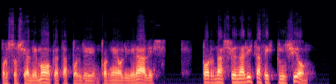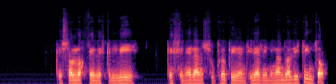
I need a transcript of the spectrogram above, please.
por socialdemócratas, por, neoliberales, por nacionalistas de exclusión, que son los que describí, que generan su propia identidad eliminando al distinto.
